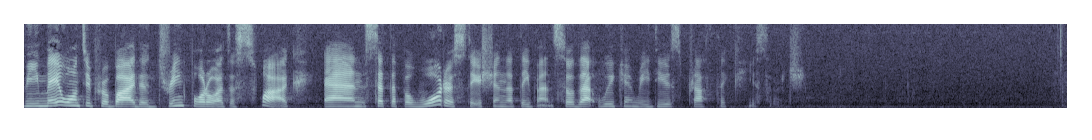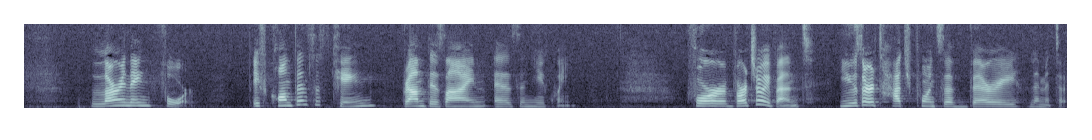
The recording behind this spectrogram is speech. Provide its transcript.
We may want to provide a drink bottle as a swag and set up a water station at the event so that we can reduce plastic usage. Learning four. If content is king, brand design is a new queen. For virtual event, user touchpoints are very limited.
